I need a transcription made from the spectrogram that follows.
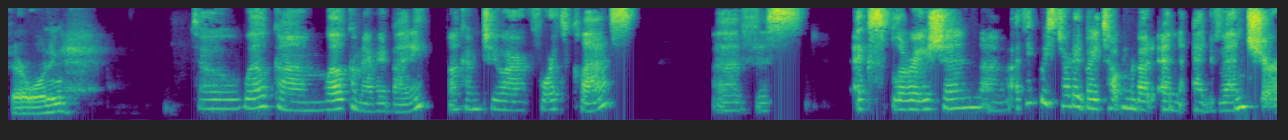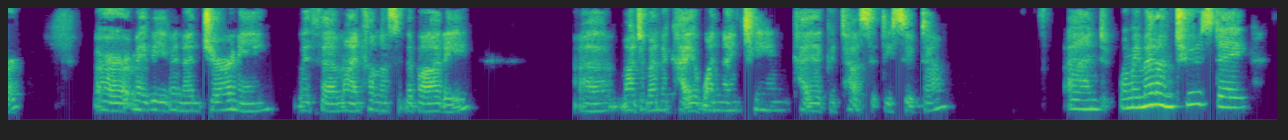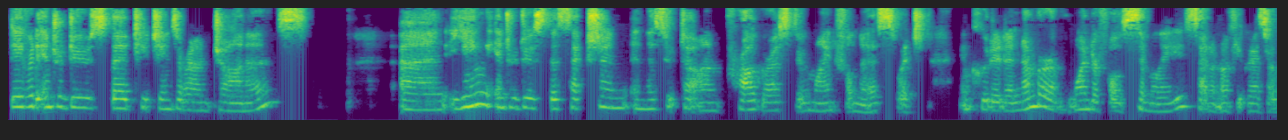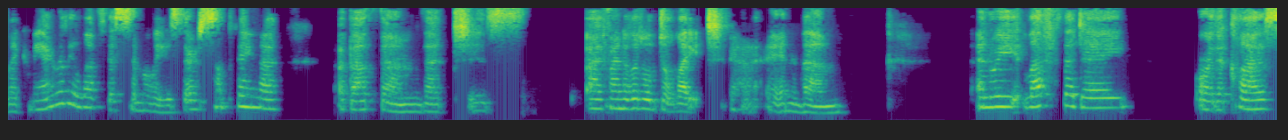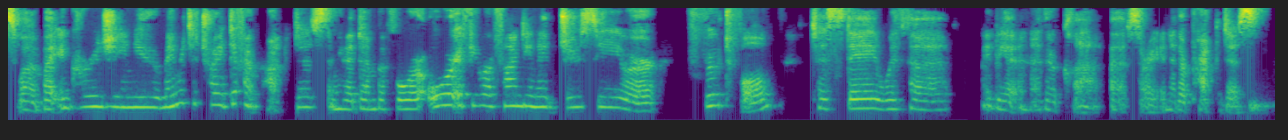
Fair warning. So, welcome, welcome everybody. Welcome to our fourth class of this exploration. I think we started by talking about an adventure or maybe even a journey with uh, mindfulness of the body. Uh, Majjhima Nikaya 119 Kaya Gata-sati Sutta. And when we met on Tuesday, David introduced the teachings around jhanas and Ying introduced the section in the sutta on progress through mindfulness, which included a number of wonderful similes. I don't know if you guys are like me. I really love the similes. There's something uh, about them that is, I find a little delight uh, in them. And we left the day or the class uh, by encouraging you maybe to try a different practice than you had done before, or if you were finding it juicy or fruitful, to stay with uh, maybe another class, uh, sorry, another practice.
